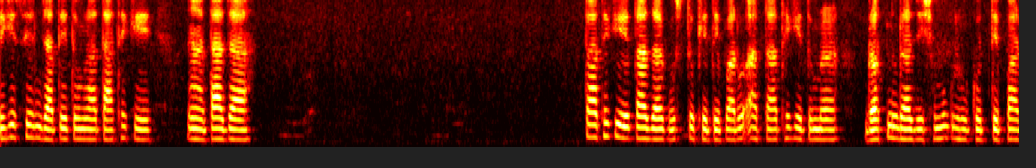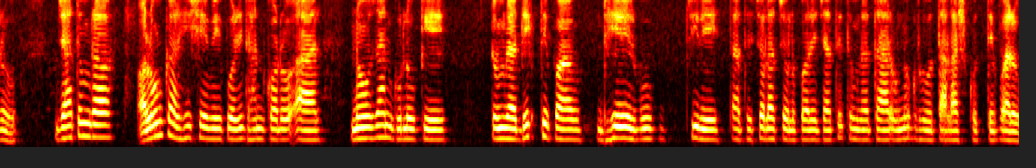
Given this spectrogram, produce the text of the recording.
রেখেছেন যাতে তোমরা তা থেকে তাজা তা থেকে তাজা গোস্ত খেতে পারো আর তা থেকে তোমরা রত্নরাজি সমগ্রহ করতে পারো, যা তোমরা অলঙ্কার হিসেবে পরিধান করো আর নৌজানগুলোকে তোমরা দেখতে পাও, ঢের বুক চিরে তাতে চলাচল করে যাতে তোমরা তার অনুগ্রহ তালাশ করতে পারো।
